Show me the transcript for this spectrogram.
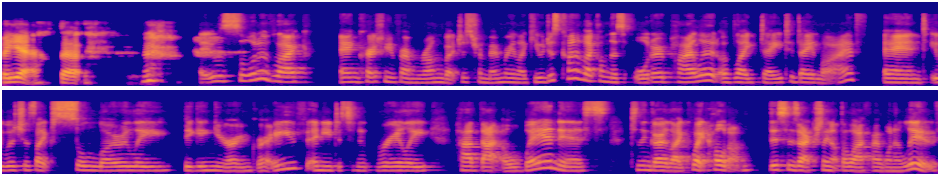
But yeah, that it was sort of like and correct me if I'm wrong, but just from memory, like you were just kind of like on this autopilot of like day to day life. And it was just like slowly digging your own grave. And you just didn't really have that awareness to then go, like, wait, hold on, this is actually not the life I want to live.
